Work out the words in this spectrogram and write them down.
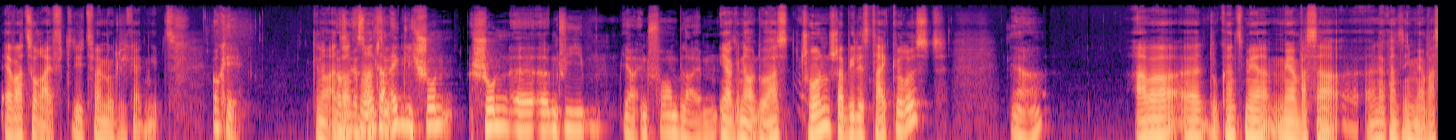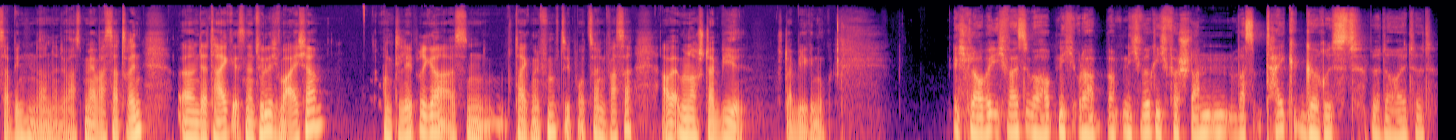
er war zu reif. Die zwei Möglichkeiten gibt es. Okay. Genau, also er sollte eigentlich schon, schon äh, irgendwie ja, in Form bleiben. Ja, genau. Du hast schon ein stabiles Teiggerüst. Ja. Aber äh, du kannst mehr, mehr Wasser, äh, da kannst du nicht mehr Wasser binden, sondern du hast mehr Wasser drin. Äh, der Teig ist natürlich weicher und klebriger als ein Teig mit 50% Wasser, aber immer noch stabil. Stabil genug. Ich glaube, ich weiß überhaupt nicht oder habe nicht wirklich verstanden, was Teiggerüst bedeutet.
